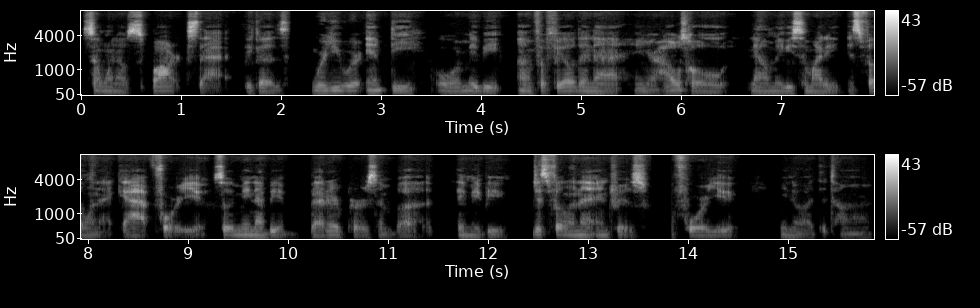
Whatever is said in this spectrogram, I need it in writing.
someone else sparks that because where you were empty or maybe unfulfilled in that in your household, now maybe somebody is filling that gap for you. So it may not be a better person, but they may be just filling that interest for you, you know, at the time.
